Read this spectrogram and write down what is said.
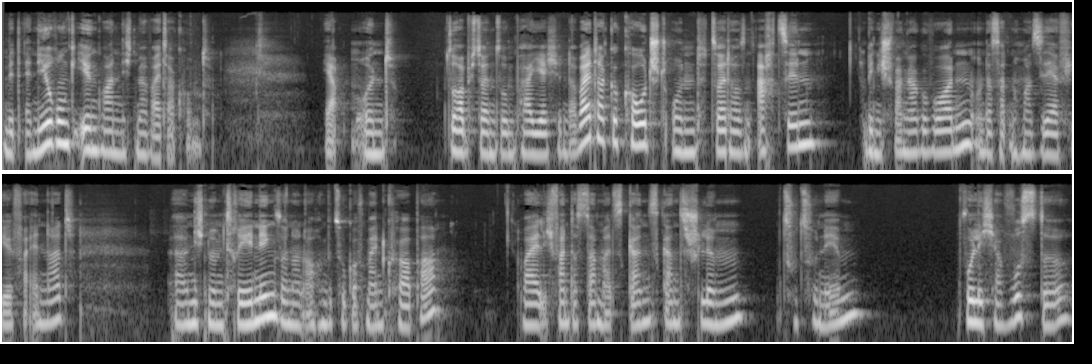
mit Ernährung irgendwann nicht mehr weiterkommt. Ja, und so habe ich dann so ein paar Jährchen da weiter gecoacht und 2018 bin ich schwanger geworden und das hat nochmal sehr viel verändert. Äh, nicht nur im Training, sondern auch in Bezug auf meinen Körper, weil ich fand das damals ganz, ganz schlimm zuzunehmen obwohl ich ja wusste,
